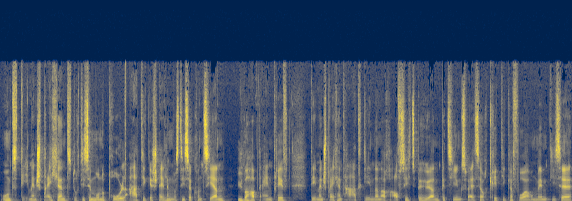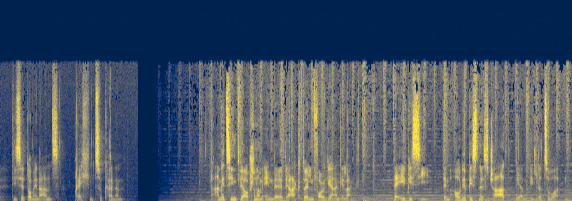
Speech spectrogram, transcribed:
Und dementsprechend durch diese monopolartige Stellung, was dieser Konzern überhaupt eintrifft, dementsprechend hart gehen dann auch Aufsichtsbehörden bzw. auch Kritiker vor, um eben diese, diese Dominanz brechen zu können. Damit sind wir auch schon am Ende der aktuellen Folge angelangt. Bei ABC, dem Audio Business Chart, werden Bilder zu Worten.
